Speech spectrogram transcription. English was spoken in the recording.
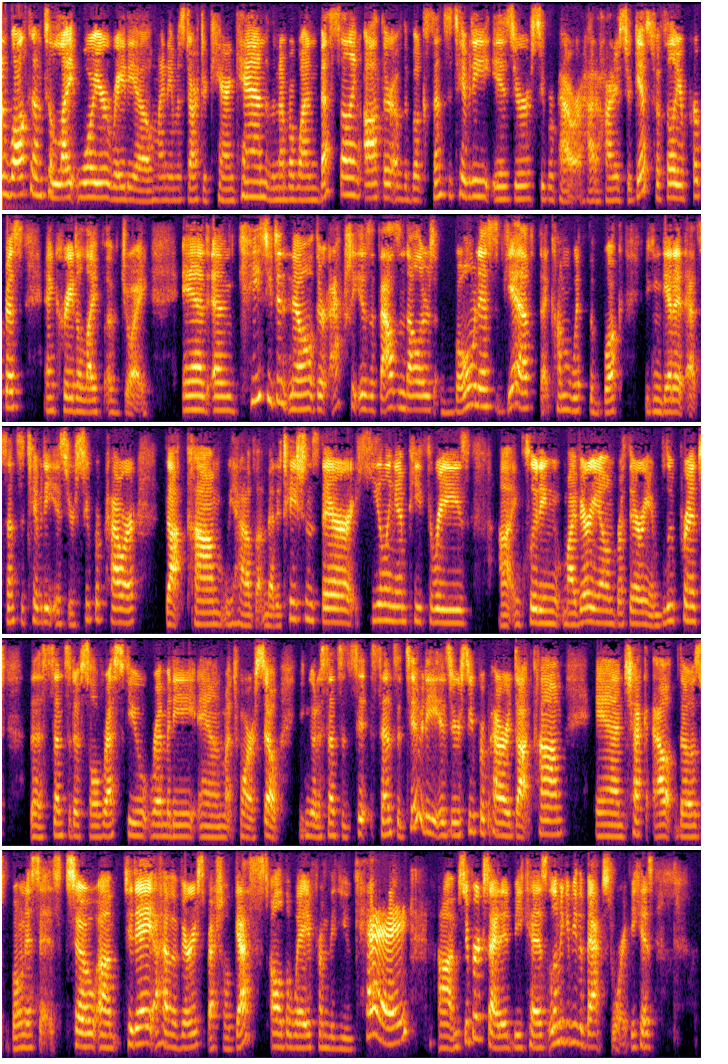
and welcome to Light Warrior Radio. My name is Dr. Karen Kan, the number one best-selling author of the book Sensitivity is Your Superpower: How to Harness Your Gifts, Fulfill Your Purpose, and Create a Life of Joy. And in case you didn't know, there actually is a thousand dollars bonus gift that come with the book. You can get it at sensitivityisyoursuperpower.com. We have meditations there, healing MP3s, uh, including my very own Breatharian Blueprint, the Sensitive Soul Rescue Remedy, and much more. So you can go to sensi- sensitivityisyoursuperpower.com and check out those bonuses. So um, today I have a very special guest all the way from the UK. I'm super excited because let me give you the backstory because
